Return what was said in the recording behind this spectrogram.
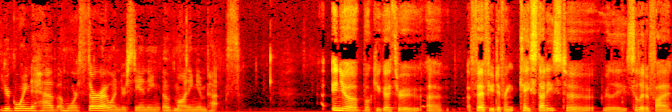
you're going to have a more thorough understanding of mining impacts. In your book, you go through a, a fair few different case studies to really solidify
